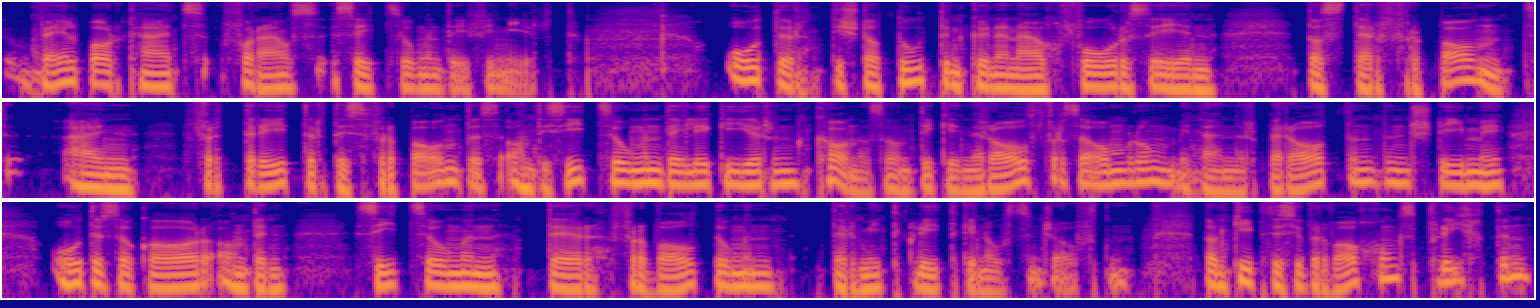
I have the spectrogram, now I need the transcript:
Wählbarkeitsvoraussetzungen definiert. Oder die Statuten können auch vorsehen, dass der Verband ein Vertreter des Verbandes an die Sitzungen delegieren kann, also an die Generalversammlung mit einer beratenden Stimme oder sogar an den Sitzungen der Verwaltungen der Mitgliedgenossenschaften. Dann gibt es Überwachungspflichten.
